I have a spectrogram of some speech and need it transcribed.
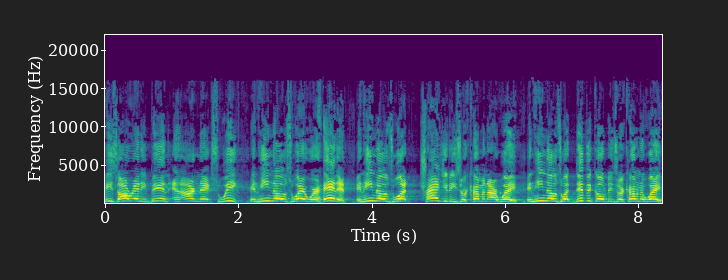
He's already been in our next week, and He knows where we're headed, and He knows what tragedies are coming our way, and He knows what difficulties are coming our way.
